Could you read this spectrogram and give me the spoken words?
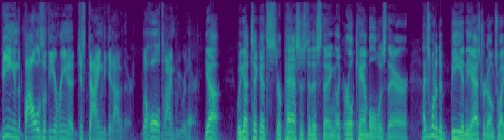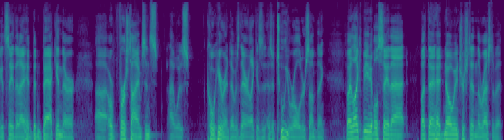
being in the bowels of the arena, just dying to get out of there the whole time we were there. Yeah. We got tickets or passes to this thing. Like Earl Campbell was there. I just wanted to be in the Astrodome so I could say that I had been back in there, uh, or first time since I was coherent. I was there like as a, as a two year old or something. So I liked being able to say that, but then had no interest in the rest of it.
